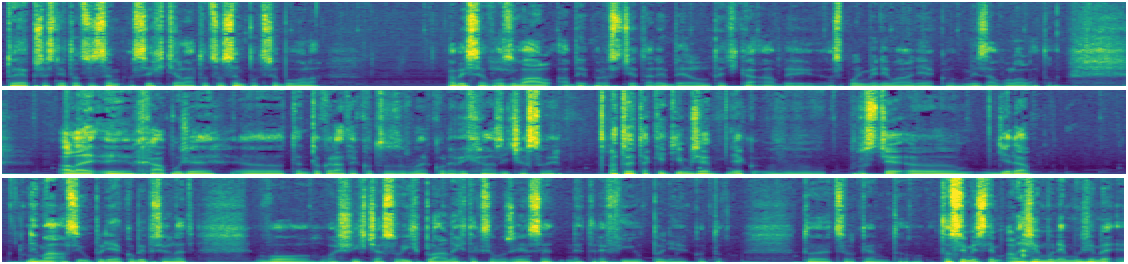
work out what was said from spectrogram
to je přesně to, co jsem asi chtěla, to, co jsem potřebovala aby se vozval, aby prostě tady byl teďka, aby aspoň minimálně jako mi zavolal a to. Ale chápu, že eh, tentokrát jako to zrovna jako nevychází časově. A to je taky tím, že jako prostě eh, děda nemá asi úplně jakoby přehled o vašich časových plánech, tak samozřejmě se netrefí úplně jako to. To je celkem to. To si myslím, ale že mu nemůžeme uh,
